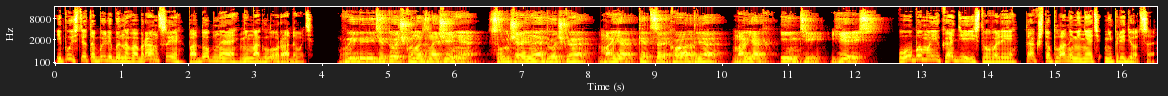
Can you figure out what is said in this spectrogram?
И пусть это были бы новобранцы, подобное не могло радовать. Выберите точку назначения. Случайная точка, маяк Кецалькоатля, маяк Инти, Ересь. Оба маяка действовали, так что планы менять не придется.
